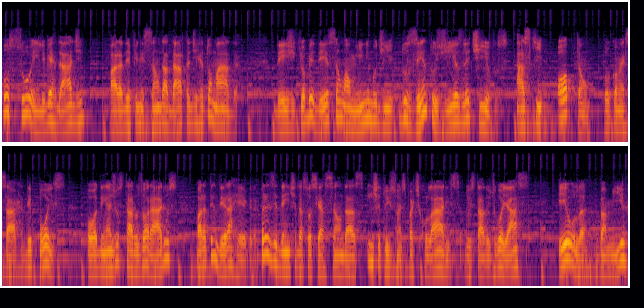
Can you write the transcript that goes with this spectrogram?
possuem liberdade para a definição da data de retomada, desde que obedeçam ao mínimo de 200 dias letivos. As que optam por começar depois podem ajustar os horários para atender à regra. Presidente da Associação das Instituições Particulares do Estado de Goiás, Eula Vamir,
